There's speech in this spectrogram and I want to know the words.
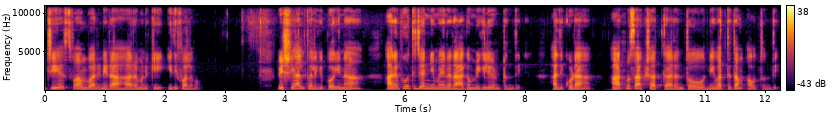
జయస్వామి వారి నిరాహారమునికి ఇది ఫలము. విషయాలు తొలగిపోయినా అనుభూతిజన్యమైన రాగం మిగిలి ఉంటుంది. అది కూడా ఆత్మసాక్షాత్కారంతో నివర్తితం అవుతుంది.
